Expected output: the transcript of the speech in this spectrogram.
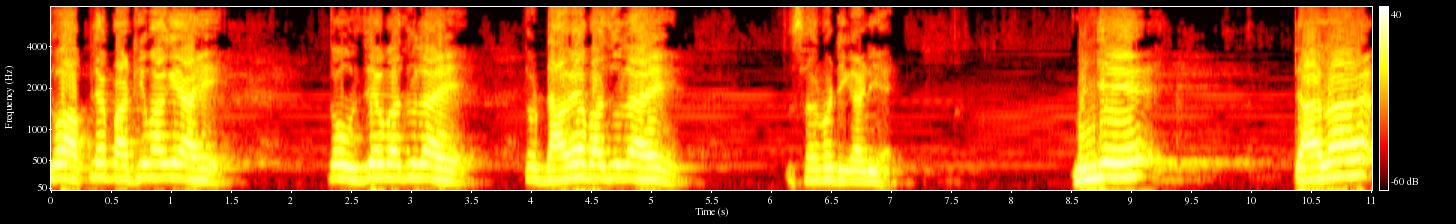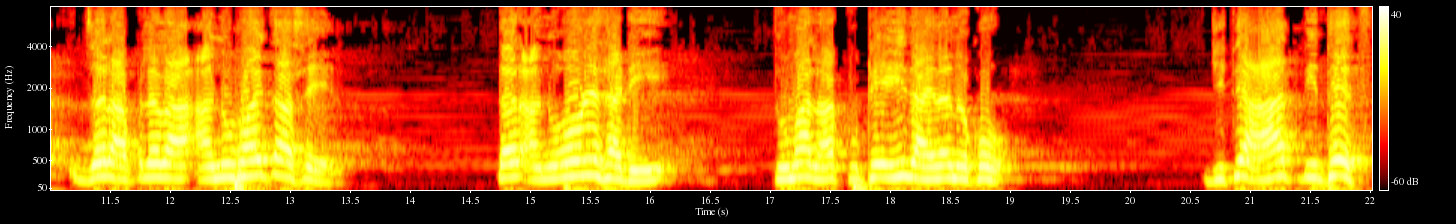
तो आपल्या पाठीमागे आहे. तो उजव्या बाजूला आहे. तो डाव्या बाजूला आहे. सर्व ठिकाणी आहे. म्हणजे त्याला जर आपल्याला अनुभवायचं असेल तर अनुभवण्यासाठी तुम्हाला कुठेही जायला नको. जिथे आहात तिथेच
